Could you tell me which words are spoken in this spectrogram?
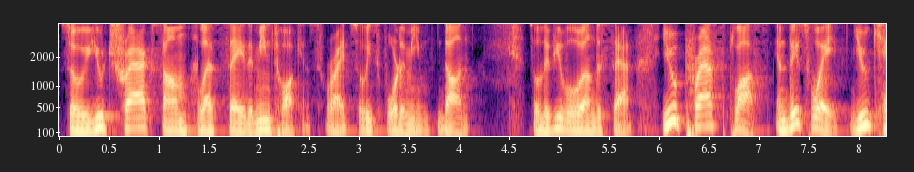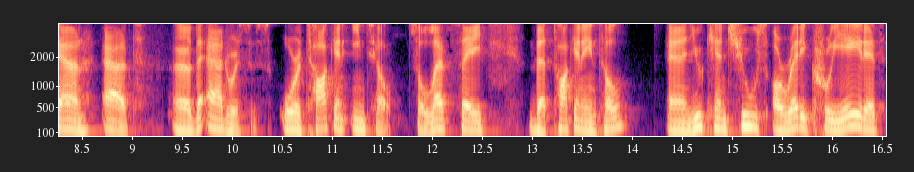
So you track some, let's say the meme tokens, right? So it's for the meme, done. So the people will understand. You press plus. In this way, you can add uh, the addresses or token intel. So let's say that token intel, and you can choose already created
